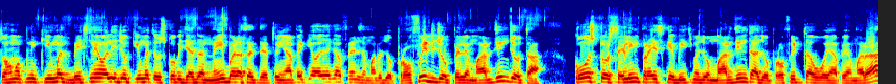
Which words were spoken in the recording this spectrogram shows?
तो हम अपनी कीमत बेचने वाली जो कीमत है, उसको भी ज़्यादा नहीं बढ़ा सकते। तो यहाँ पे क्या हो जाएगा फ्रेंड्स हमारा जो प्रॉफिट जो पहले मार्जिन जो था कॉस्ट और सेलिंग प्राइस के बीच में जो मार्जिन था, जो प्रॉफिट था, वो यहाँ पे हमारा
